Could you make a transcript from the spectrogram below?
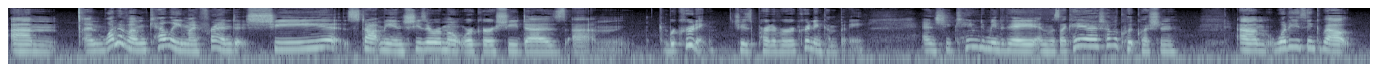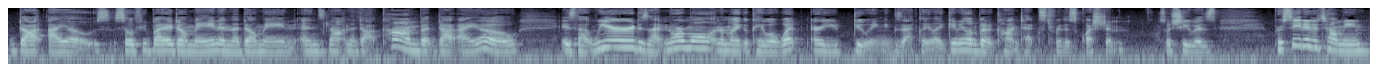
Um, and one of them, Kelly, my friend, she stopped me and she's a remote worker. She does um, recruiting, she's part of a recruiting company. And she came to me today and was like, Hey, I have a quick question. Um, what do you think about .ios? So if you buy a domain and the domain ends not in a .com but .io, is that weird? Is that normal? And I'm like, okay, well, what are you doing exactly? Like, give me a little bit of context for this question. So she was proceeded to tell me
